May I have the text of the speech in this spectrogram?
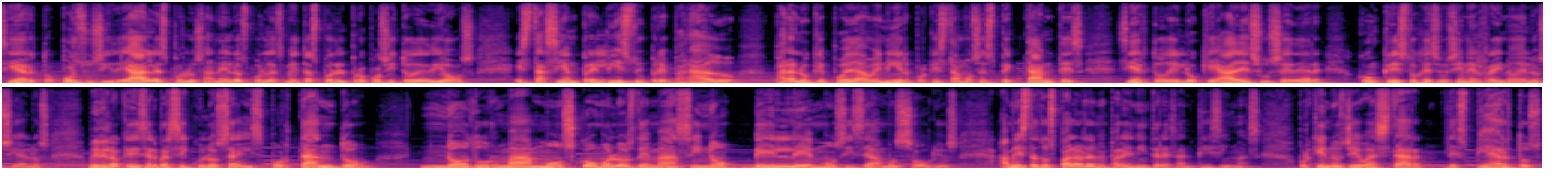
¿cierto? Por sus ideales, por los anhelos, por las metas, por el propósito de Dios. Está siempre listo y preparado para lo que pueda venir porque estamos expectantes, ¿cierto? De lo que ha de suceder con Cristo Jesús y en el reino de los cielos. Miren lo que dice el versículo 6. Por tanto, no durmamos como los demás, sino velemos y seamos sobrios. A mí estas dos palabras me parecen interesantísimas porque nos lleva a estar despiertos.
